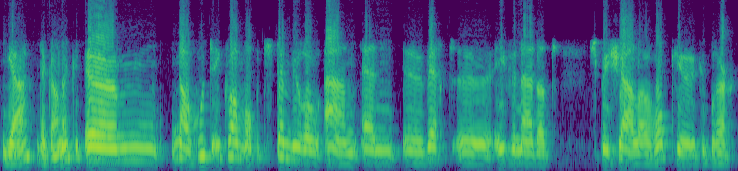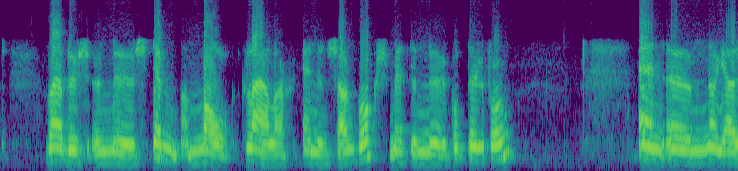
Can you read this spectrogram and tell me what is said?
Ja, dat kan ik. Um, nou goed, ik kwam op het stembureau aan en uh, werd uh, even naar dat speciale hokje gebracht. Waar dus een uh, stemmal klaar lag en een soundbox met een koptelefoon. En um, nou ja,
